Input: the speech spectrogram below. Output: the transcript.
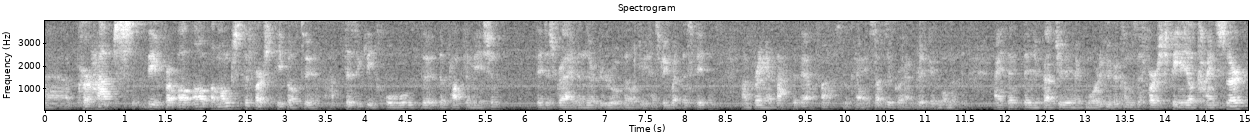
Uh, perhaps the, for, amongst the first people to physically hold the, the proclamation they describe in their Bureau of Military History witness statements and bring it back to Belfast. Okay, so that was a groundbreaking moment. I think then you've got Julia McMordie who becomes the first female councillor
